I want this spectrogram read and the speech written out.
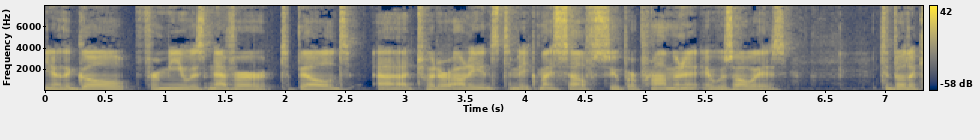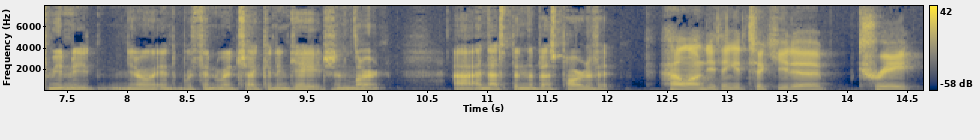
you know, the goal for me was never to build a Twitter audience to make myself super prominent. It was always to build a community, you know, within which I could engage and learn, uh, and that's been the best part of it. How long do you think it took you to create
